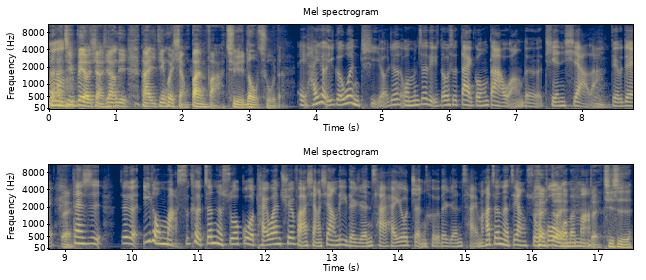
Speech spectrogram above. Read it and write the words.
他 具备有想象力，他一定会想办法去露出的。哎、欸，还有一个问题哦，就是我们这里都是代工大王的天下啦，嗯、对不对？对，但是。这个伊隆马斯克真的说过台湾缺乏想象力的人才，还有整合的人才吗？他真的这样说过 我们吗？对，对，其实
